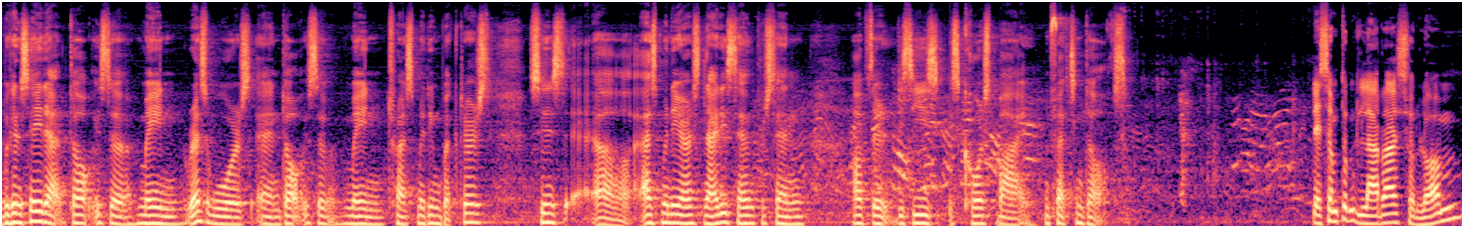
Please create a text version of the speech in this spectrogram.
We can say that dog is the main reservoirs and dog is the main transmitting vectors since uh, as many as 97% of the disease is caused by infecting dogs. Les symptômes de la rage sur l'homme,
